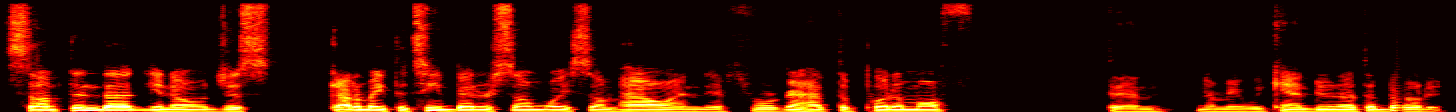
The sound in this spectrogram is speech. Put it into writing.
Something that, you know, just got to make the team better some way, somehow. And if we're going to have to put him off, then, I mean, we can't do nothing about it.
